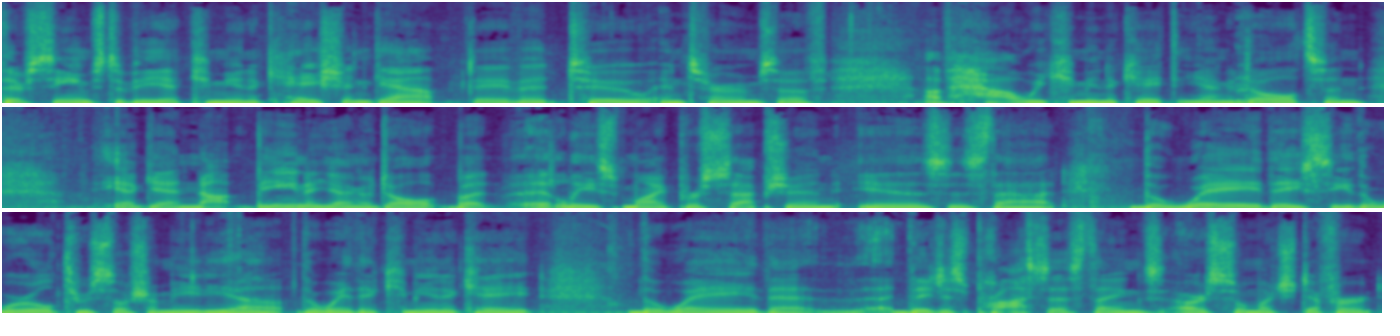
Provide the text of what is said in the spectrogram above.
There seems to be a communication gap, David, too, in terms of of how we communicate to young adults and again, not being a young adult, but at least my perception is is that the way they see the world through social media, yeah. the way they communicate, the way that they just process things are so much different,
